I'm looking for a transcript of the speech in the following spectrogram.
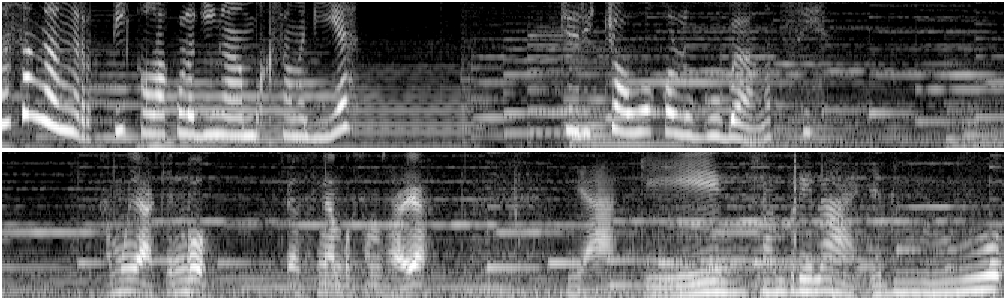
Masa nggak ngerti kalau aku lagi ngambek sama dia? Jadi cowok kalau gue banget sih. Kamu yakin, Bu? Chelsea ngambek sama saya? Yakin, samperin aja dulu.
